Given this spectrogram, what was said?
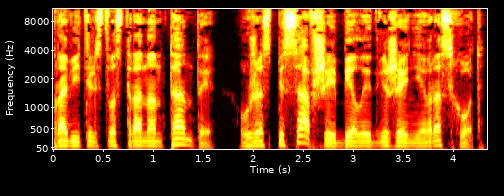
Правительства стран Антанты, уже списавшие белые движения в расход,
